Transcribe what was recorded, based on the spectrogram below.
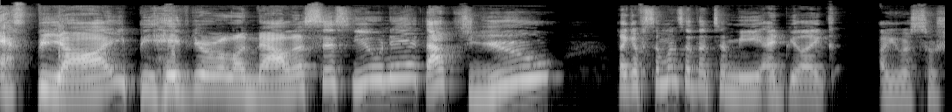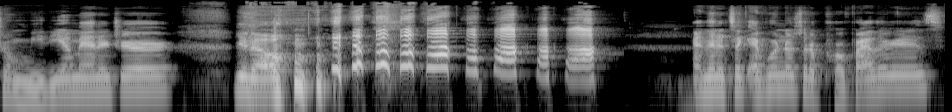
"FBI behavioral analysis unit? That's you?" Like if someone said that to me, I'd be like, "Are you a social media manager?" You know. And then it's like everyone knows what a profiler is.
